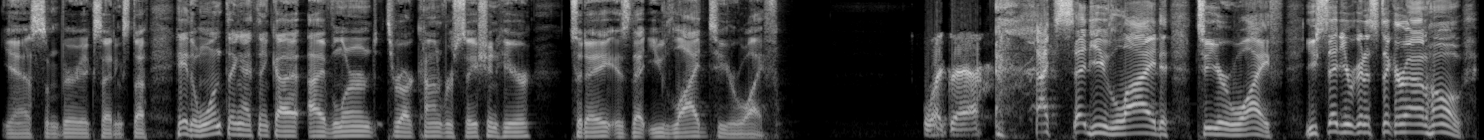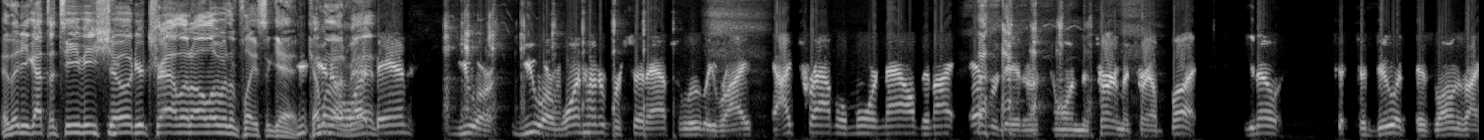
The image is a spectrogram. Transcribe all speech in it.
Yeah, some very exciting stuff. Hey, the one thing I think I, I've learned through our conversation here today is that you lied to your wife. What's that? I said you lied to your wife. You said you were going to stick around home, and then you got the TV show, and you're traveling all over the place again. Come you on, what, man. Dan? You are you are one hundred percent absolutely right. I travel more now than I ever did on, on the tournament trail, but you know, to, to do it as long as I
